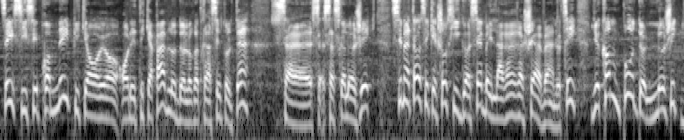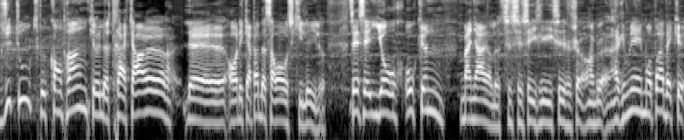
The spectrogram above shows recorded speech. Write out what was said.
sais, s'il s'est promené puis qu'on était capable de le retracer tout le temps, ça, serait logique. Si maintenant c'est quelque chose qui gossait, ben, il l'a arraché avant. Tu sais, il y a comme pas de logique du tout qui peut comprendre que le tracker, on est capable de savoir ce qu'il est. Il n'y a aucune manière. Arrivez-moi pas avec euh,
